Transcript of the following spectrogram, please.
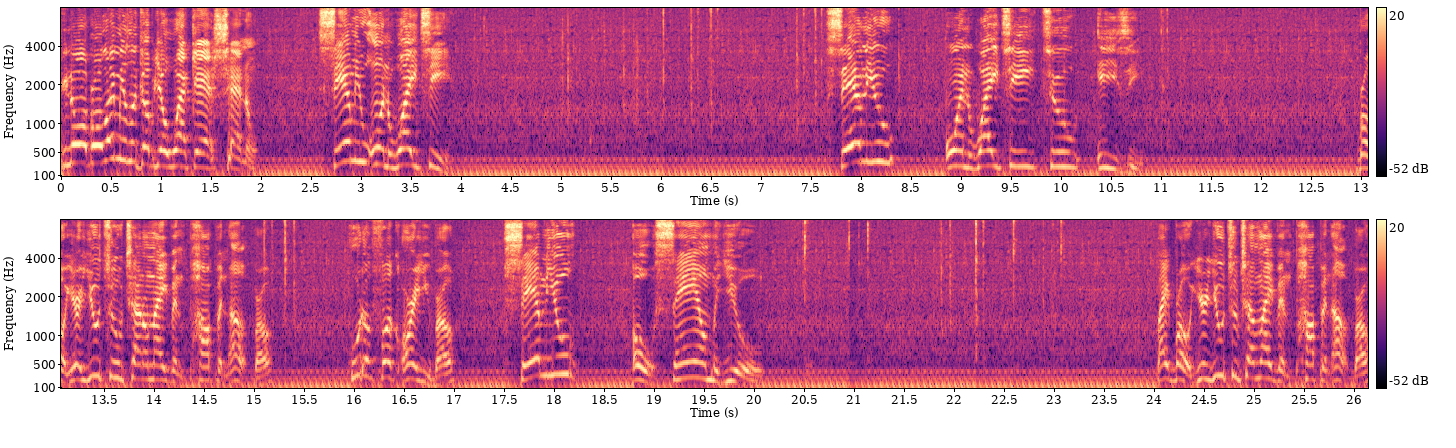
You know what, bro? Let me look up your whack ass channel. Samuel on YT. Samuel on YT, too easy. Bro, your YouTube channel not even popping up, bro. Who the fuck are you, bro? Samuel? Oh, Samuel. Like, bro, your YouTube channel not even popping up, bro.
